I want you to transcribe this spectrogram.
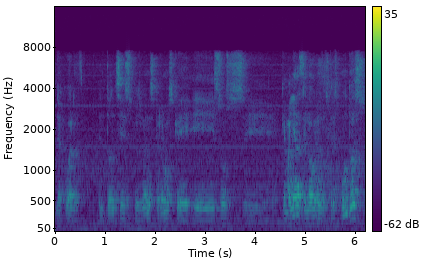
De acuerdo. Entonces, pues bueno, esperemos que eh, esos. eh, que mañana se logren los tres puntos.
